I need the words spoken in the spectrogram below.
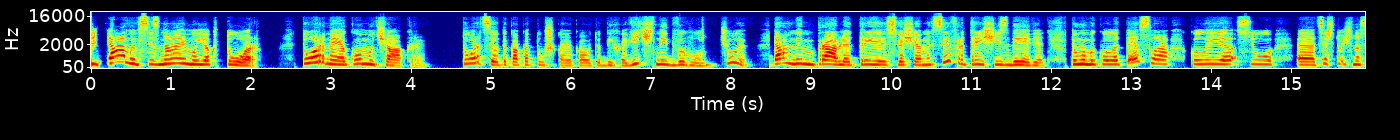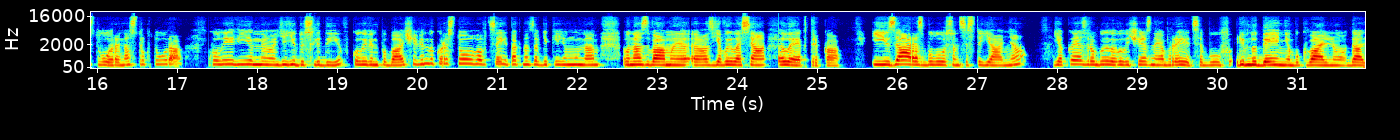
життя ми всі знаємо як тор. Тор, на якому чакри. Тор це така катушка, яка от дихає, вічний двигун. Чули? Там ним правлять три священних цифри, 3, 6, 9. Тому Микола Тесла, коли цю, е, це штучно створена структура, коли він е, її дослідив, коли він побачив, він використовував це, і так завдяки йому нам у нас з вами е, з'явилася електрика. І зараз було сонцестояння, яке зробило величезний апгрейд. Це був рівнодення, буквально да,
